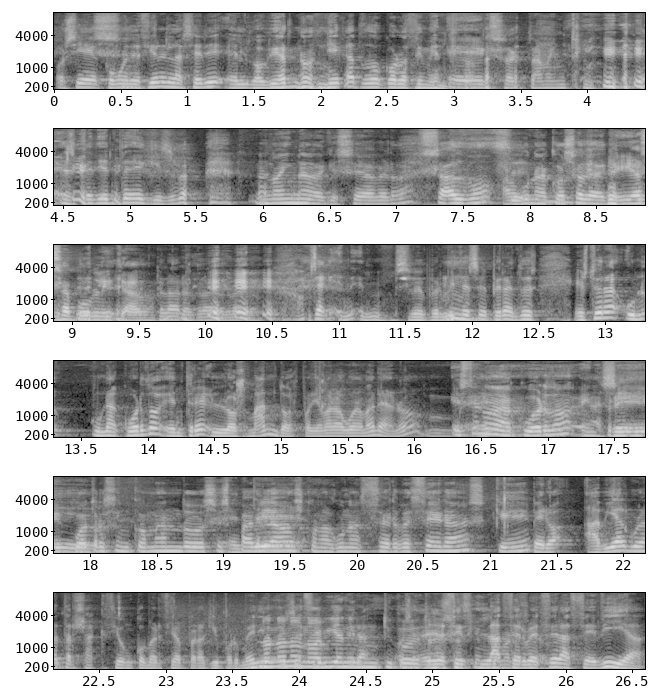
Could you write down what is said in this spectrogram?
O sea, como decían en la serie, el gobierno niega todo conocimiento. Exactamente. Expediente X, ¿no? No hay nada que sea verdad, salvo alguna cosa de la que ya se ha publicado. Claro, claro, claro. O sea, si me permites, espera, entonces, esto era un, un, acuerdo entre los mandos, por llamarlo de alguna manera, ¿no? Este no es acuerdo entre cuatro o cinco mandos espabilados con algunas cerveceras que... Pero, ¿había alguna transacción comercial por aquí por medio. No, no, no, había ningún tipo de Es decir, la cervecera cedía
